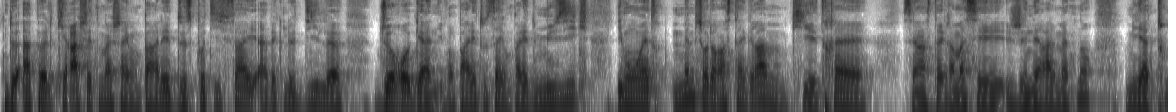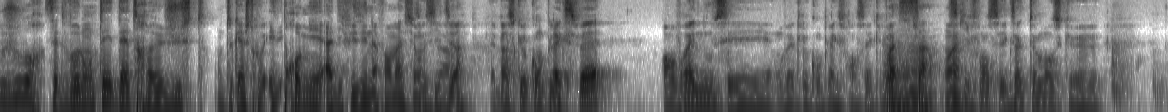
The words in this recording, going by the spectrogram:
de Apple qui rachète machin, ils vont parler de Spotify avec le deal euh, Joe Rogan, ils vont parler tout ça, ils vont parler de musique, ils vont être même sur leur Instagram qui est très c'est Instagram assez général maintenant, mais il y a toujours cette volonté d'être euh, juste, en tout cas je trouve, et premier à diffuser une information aussi, ça. tu vois. Et parce que Complexe fait, en vrai, nous, c'est, on veut être le complexe français. clairement. Ouais, c'est ça, ouais. Ce qu'ils font, c'est exactement ce que,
